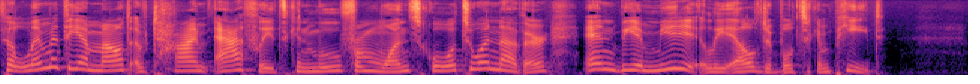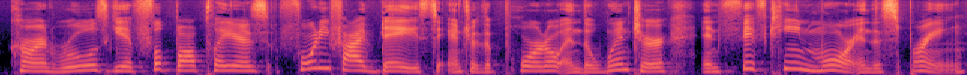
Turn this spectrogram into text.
to limit the amount of time athletes can move from one school to another and be immediately eligible to compete. Current rules give football players 45 days to enter the portal in the winter and 15 more in the spring.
